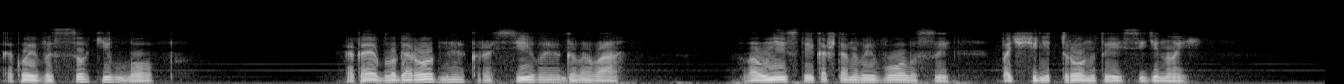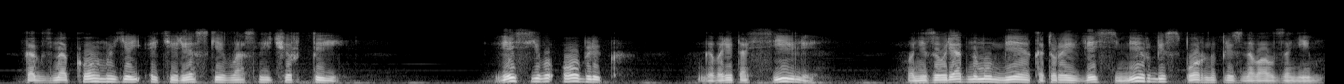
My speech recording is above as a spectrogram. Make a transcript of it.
Какой высокий лоб! Какая благородная, красивая голова! Волнистые каштановые волосы, почти не тронутые сединой. Как знакомы ей эти резкие властные черты. Весь его облик говорит о силе, о незаурядном уме, который весь мир бесспорно признавал за ним.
